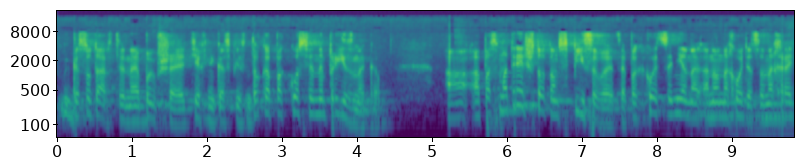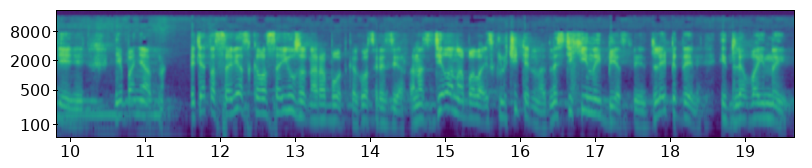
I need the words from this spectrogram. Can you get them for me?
государственная бывшая техника списана только по косвенным признакам. А, а посмотреть, что там списывается, по какой цене на- оно находится на хранении, непонятно. Ведь это Советского Союза наработка Госрезерв. Она сделана была исключительно для стихийных бедствий, для эпидемий и для войны.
